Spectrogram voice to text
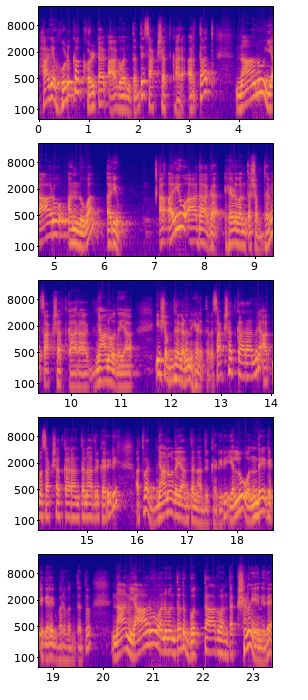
ಹಾಗೆ ಹುಡುಕಕ್ಕೆ ಹೊರಟಾಗ ಆಗುವಂಥದ್ದೇ ಸಾಕ್ಷಾತ್ಕಾರ. ಅರ್ಥಾತ್ ನಾನು ಯಾರು ಅನ್ನುವ ಅರಿವು. ಆ ಅರಿವು ಆದಾಗ ಹೇಳುವಂಥ ಶಬ್ದವೇ ಸಾಕ್ಷಾತ್ಕಾರ, ಜ್ಞಾನೋದಯ. ಈ ಶಬ್ದಗಳನ್ನು ಹೇಳ್ತವೆ ಸಾಕ್ಷಾತ್ಕಾರ ಅಂದರೆ ಆತ್ಮ ಸಾಕ್ಷಾತ್ಕಾರ ಅಂತನಾದರೂ ಕರೀರಿ ಅಥವಾ ಜ್ಞಾನೋದಯ ಅಂತನಾದರೂ ಕರೀರಿ. ಎಲ್ಲೂ ಒಂದೇ ಕೆಟಗರಿಗೆ ಬರುವಂಥದ್ದು. ನಾನು ಯಾರು ಅನ್ನುವಂಥದ್ದು ಗೊತ್ತಾಗುವಂಥ ಕ್ಷಣ ಏನಿದೆ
